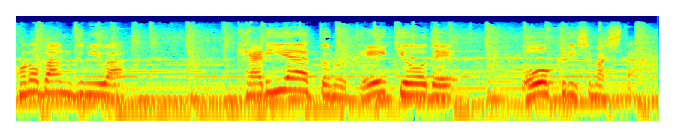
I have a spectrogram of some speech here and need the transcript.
この番組はキャリアートの提供でお送りしました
